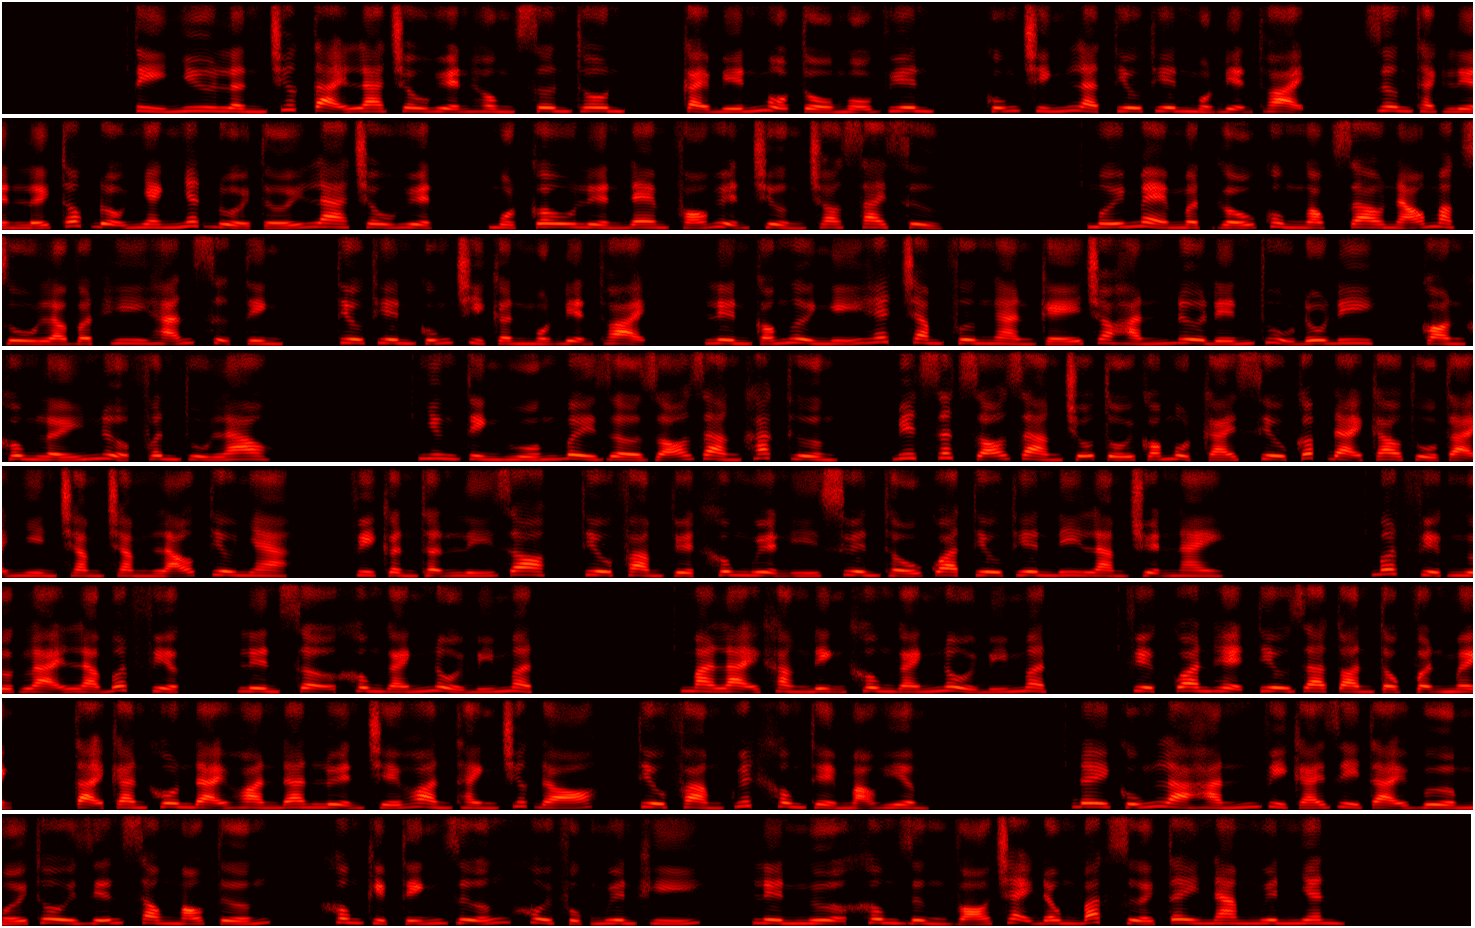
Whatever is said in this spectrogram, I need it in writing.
Tỷ như lần trước tại La Châu huyện Hồng Sơn Thôn, cải biến mộ tổ mộ viên, cũng chính là Tiêu Thiên một điện thoại, Dương Thạch liền lấy tốc độ nhanh nhất đuổi tới La Châu huyện, một câu liền đem phó huyện trưởng cho sai xử. Mới mẻ mật gấu cùng ngọc dao não mặc dù là vật hy hãn sự tình, Tiêu Thiên cũng chỉ cần một điện thoại, liền có người nghĩ hết trăm phương ngàn kế cho hắn đưa đến thủ đô đi, còn không lấy nửa phân thù lao. Nhưng tình huống bây giờ rõ ràng khác thường, biết rất rõ ràng chỗ tối có một cái siêu cấp đại cao thủ tại nhìn chằm chằm lão tiêu nhà, vì cẩn thận lý do, tiêu phàm tuyệt không nguyện ý xuyên thấu qua tiêu thiên đi làm chuyện này. Bất việc ngược lại là bất việc, liền sợ không gánh nổi bí mật. Mà lại khẳng định không gánh nổi bí mật, việc quan hệ tiêu gia toàn tộc vận mệnh, tại càn khôn đại hoàn đan luyện chế hoàn thành trước đó, tiêu phàm quyết không thể mạo hiểm. Đây cũng là hắn vì cái gì tại vừa mới thôi diễn xong máu tướng, không kịp tính dưỡng khôi phục nguyên khí, liền ngựa không dừng vó chạy đông bắc dưới tây nam nguyên nhân.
